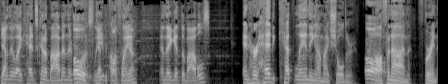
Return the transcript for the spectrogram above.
Yeah. when they're like heads kind of bobbing, they're Oh, falling yeah, asleep you on the plane, yeah. and they get the bobbles. And her head kept landing on my shoulder, Oh. off and on, for an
